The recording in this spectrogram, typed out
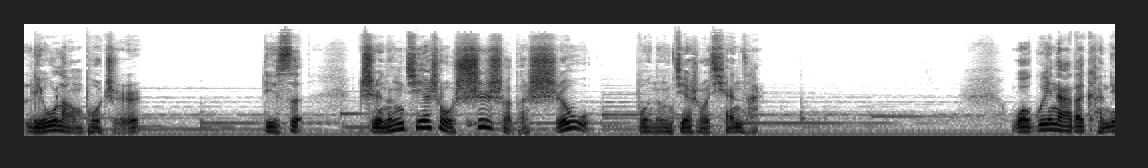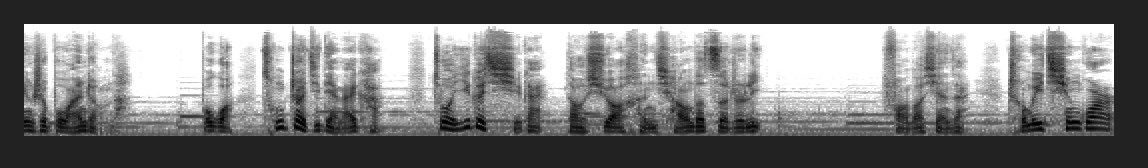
流浪不止。第四，只能接受施舍的食物，不能接受钱财。我归纳的肯定是不完整的，不过从这几点来看，做一个乞丐倒需要很强的自制力。放到现在，成为清官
